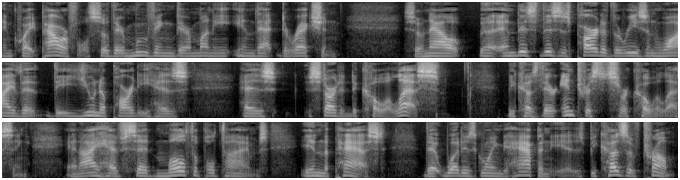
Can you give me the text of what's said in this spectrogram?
and quite powerful, so they're moving their money in that direction. So now, uh, and this this is part of the reason why the the Uniparty has has started to coalesce because their interests are coalescing. And I have said multiple times in the past that what is going to happen is because of Trump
